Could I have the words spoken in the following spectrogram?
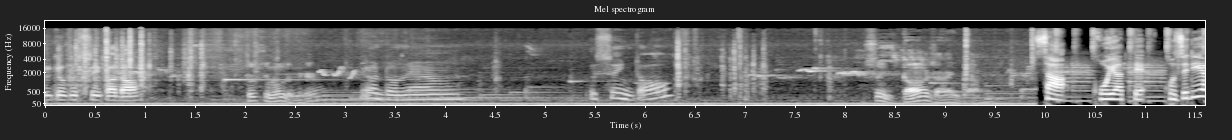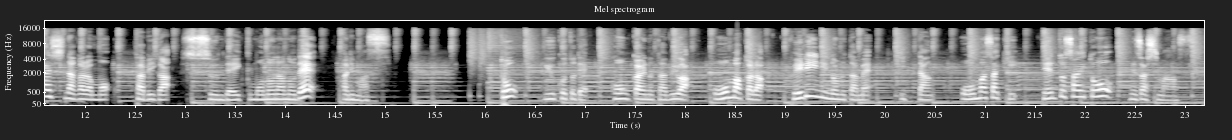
結局追加だ。飲んでみるやだね。薄いんだ。薄いんだじゃないんだ。さあこうやって小競り合いしながらも旅が進んでいくものなのであります。ということで今回の旅は大間からフェリーに乗るため一旦大間崎テントサイトを目指します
